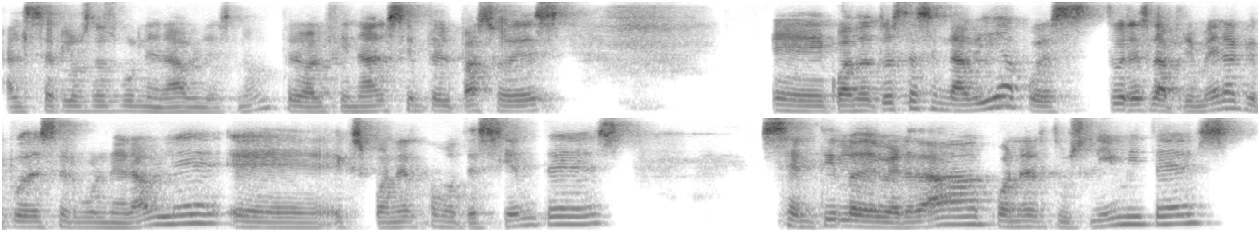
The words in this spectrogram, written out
al ser los dos vulnerables, ¿no? Pero al final siempre el paso es, eh, cuando tú estás en la vía, pues tú eres la primera que puede ser vulnerable, eh, exponer cómo te sientes, sentirlo de verdad, poner tus límites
